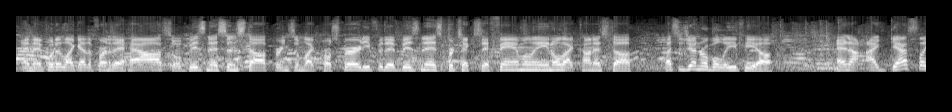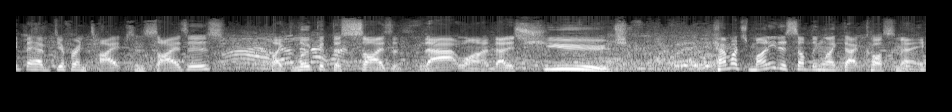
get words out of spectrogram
And they put it like at the front of their house or business and stuff, brings them like prosperity for their business, protects their family and all that kind of stuff. That's the general belief here. And I guess like they have different types and sizes. Like look at the size of that one. That is huge. How much money does something like that cost me?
